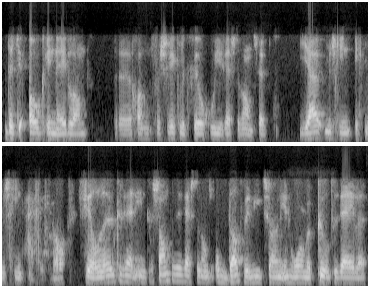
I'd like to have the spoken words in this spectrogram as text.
Dat je ook in Nederland uh, gewoon verschrikkelijk veel goede restaurants hebt. Ja, misschien, ik misschien eigenlijk wel veel leukere en interessantere restaurants, omdat we niet zo'n enorme culturele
